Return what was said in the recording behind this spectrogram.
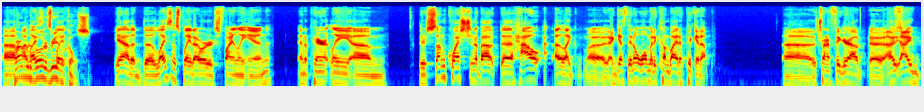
Uh, Department my of Motor license plate- Vehicles. Yeah, the, the license plate I ordered is finally in, and apparently um, there's some question about uh, how, uh, like, uh, I guess they don't want me to come by to pick it up. Uh, they're trying to figure out. Uh, I, I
